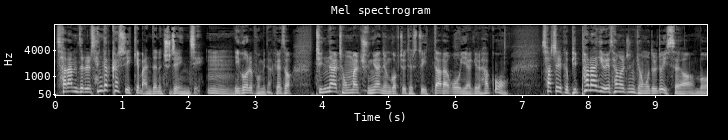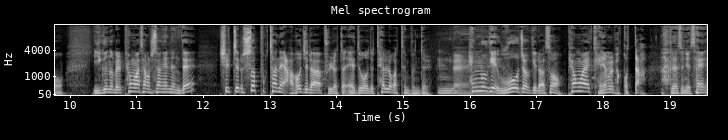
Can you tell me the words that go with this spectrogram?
사람들을 생각할 수 있게 만드는 주제인지 음. 이거를 봅니다. 그래서 뒷날 정말 중요한 연구 업적이 될 수도 있다라고 이야기를 하고 사실 그 비판하기 위해 상을 준 경우들도 있어요. 뭐 이그노벨 평화상을 수상했는데 실제로 수사폭탄의 아버지라 불렸던 에드워드 텔러 같은 분들 음, 네. 핵무기에 우호적이라서 평화의 개념을 바꿨다. 그래서 이제 새,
